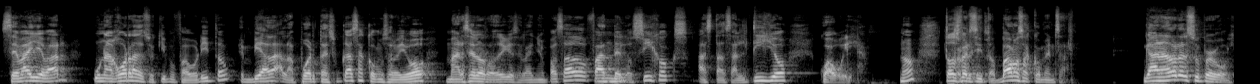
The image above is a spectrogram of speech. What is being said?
se va a llevar una gorra de su equipo favorito enviada a la puerta de su casa, como se lo llevó Marcelo Rodríguez el año pasado, fan de los Seahawks, hasta Saltillo, Coahuila. ¿No? Entonces, Versito, vamos a comenzar. Ganador del Super Bowl,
